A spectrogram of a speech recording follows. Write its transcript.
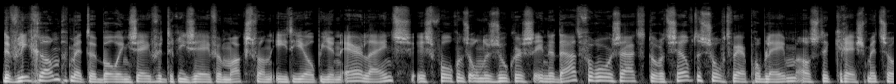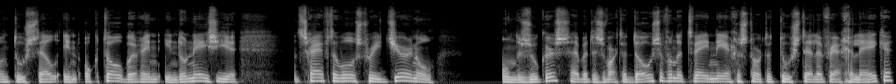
De vliegramp met de Boeing 737 MAX van Ethiopian Airlines... is volgens onderzoekers inderdaad veroorzaakt door hetzelfde softwareprobleem... als de crash met zo'n toestel in oktober in Indonesië. Dat schrijft de Wall Street Journal. Onderzoekers hebben de zwarte dozen van de twee neergestorte toestellen vergeleken...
